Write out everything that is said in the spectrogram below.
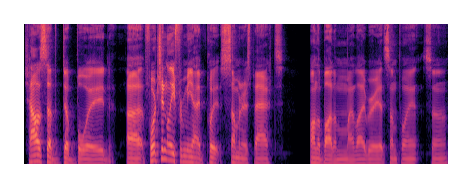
Chalice of the Void. Uh, fortunately for me, I put Summoner's Pact on the bottom of my library at some point, so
